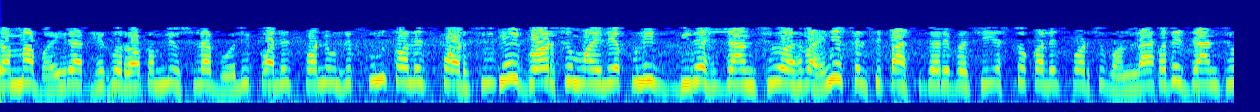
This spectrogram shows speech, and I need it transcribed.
जम्मा भइराखेको रकमले उसलाई भोलि कलेज पढ्ने उसले कुन कलेज पढ्छु? केही गर्छु मैले? कुनै विदेश जान्छु अथवा होइन एसएलसी पास गरेपछि यस्तो कलेज पढ्छु भन्ला कतै जान्छु?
